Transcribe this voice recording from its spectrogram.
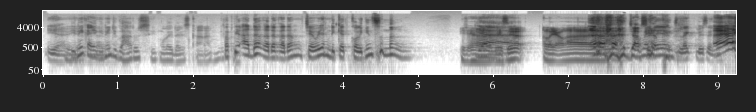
Iya, Ini iya, kayak gini juga harus sih mulai dari sekarang. gitu. Tapi ada kadang-kadang cewek yang di catcallingin seneng. Iya, Ya. biasanya alay-alay. Jamil. yang jelek biasanya. Eh,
